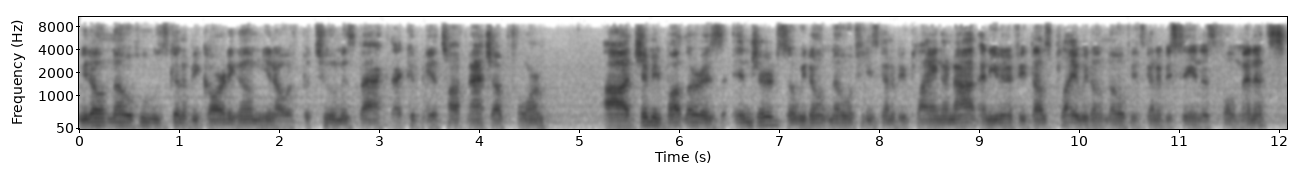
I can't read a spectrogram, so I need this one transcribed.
We don't know who's going to be guarding him. You know, if Batum is back, that could be a tough matchup for him. Uh, Jimmy Butler is injured, so we don't know if he's going to be playing or not. And even if he does play, we don't know if he's going to be seeing his full minutes.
